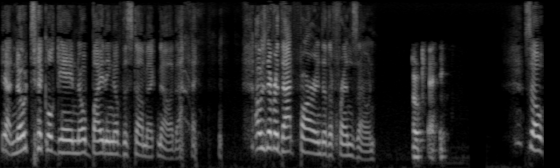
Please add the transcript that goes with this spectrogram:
Yeah, no tickle game, no biting of the stomach. No, that I was never that far into the friend zone. Okay. So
